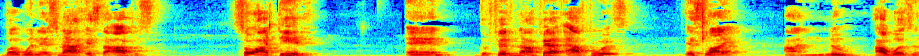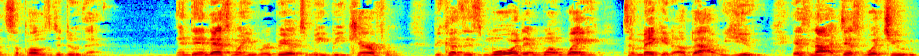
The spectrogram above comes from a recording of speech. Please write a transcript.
But when it's not, it's the opposite. So I did it. And the feeling I felt afterwards, it's like I knew I wasn't supposed to do that. And then that's when he revealed to me, be careful because it's more than one way to make it about you. It's not just what you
